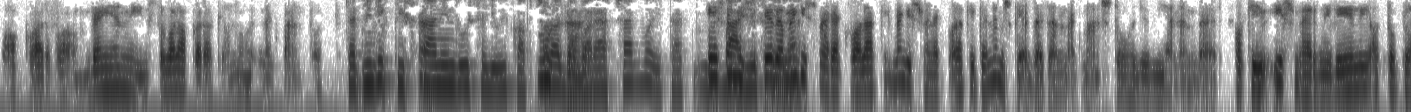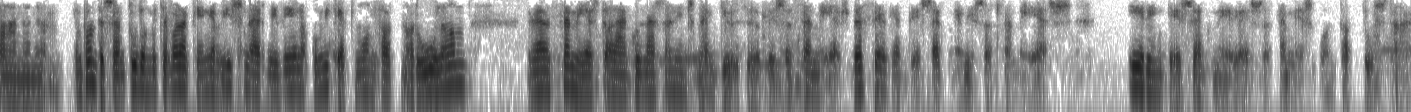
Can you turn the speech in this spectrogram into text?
akarva, de ilyen nincs, szóval akaratlanul megbántott. Tehát mindig tisztán indulsz egy új kapcsolatba, Muszáj. barátságba? Tehát és nem is, például megismerek valakit, megismerek valakit, de nem is kérdezem meg mástól, hogy ő milyen ember. Aki ismerni véli, attól pláne nem. Én pontosan tudom, hogyha valaki engem ismerni vél, akkor miket mondhatna rólam, a személyes találkozásra nincs meggyőző, és a személyes beszélgetéseknél és a személyes érintéseknél és a személyes kontaktusnál.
